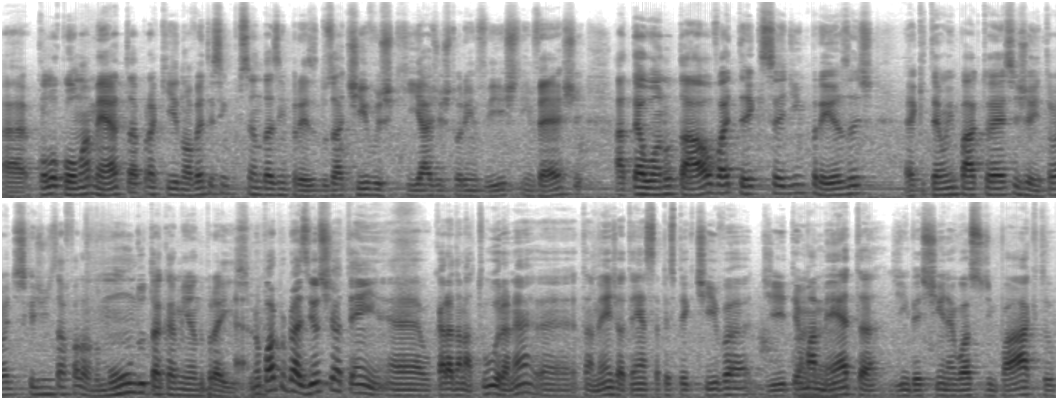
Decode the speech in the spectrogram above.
ah, colocou uma meta para que 95% das empresas, dos ativos que a gestora investe, investe, até o ano tal, vai ter que ser de empresas é, que tenham um impacto ESG. Então é disso que a gente está falando. O mundo está caminhando para isso. No próprio Brasil você já tem é, o cara da Natura, né? É, também já tem essa perspectiva de ter uma meta de investir em negócios de impacto.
